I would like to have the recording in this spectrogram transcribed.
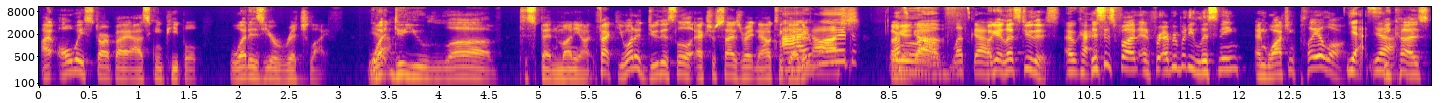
I always start by asking people, what is your rich life? Yeah. What do you love to spend money on. In fact, you want to do this little exercise right now together? I Gosh. would Let's go. Let's go. Okay, let's do this. Okay. This is fun. And for everybody listening and watching, play along. Yes. Yeah. Because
